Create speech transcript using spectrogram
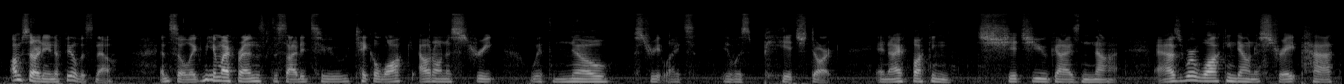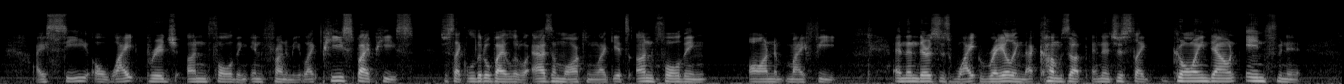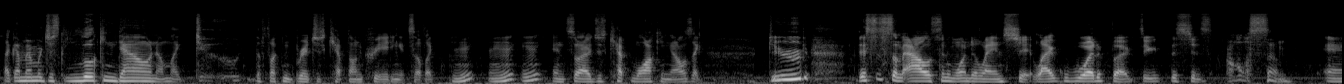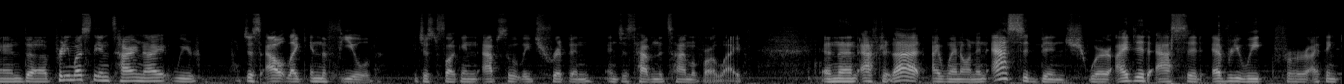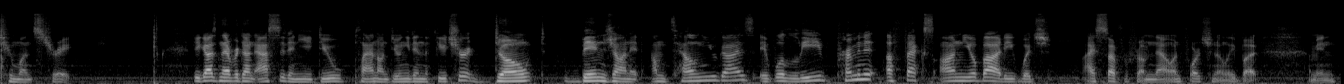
I'm starting to feel this now. And so like me and my friends decided to take a walk out on a street with no streetlights. It was pitch dark. And I fucking shit you guys not. As we're walking down a straight path, I see a white bridge unfolding in front of me, like piece by piece, just like little by little as I'm walking, like it's unfolding on my feet. And then there's this white railing that comes up and it's just like going down infinite. Like I remember just looking down, I'm like, dude, the fucking bridge just kept on creating itself, like, mm, mm, mm. and so I just kept walking, and I was like, dude, this is some Alice in Wonderland shit. Like, what the fuck, dude? This shit is awesome. And uh, pretty much the entire night, we were just out, like, in the field, just fucking absolutely tripping and just having the time of our life. And then after that, I went on an acid binge where I did acid every week for, I think, two months straight. if you guys never done acid and you do plan on doing it in the future, don't binge on it. I'm telling you guys, it will leave permanent effects on your body, which I suffer from now, unfortunately. But I mean,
